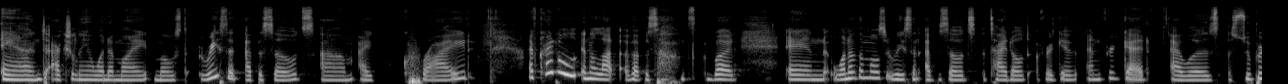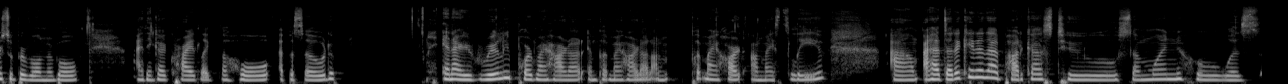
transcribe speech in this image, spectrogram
And actually, in one of my most recent episodes, um, I cried. I've cried in a lot of episodes, but in one of the most recent episodes titled Forgive and Forget, I was super, super vulnerable. I think I cried like the whole episode and I really poured my heart out and put my heart out on put my heart on my sleeve. Um, I had dedicated that podcast to someone who was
